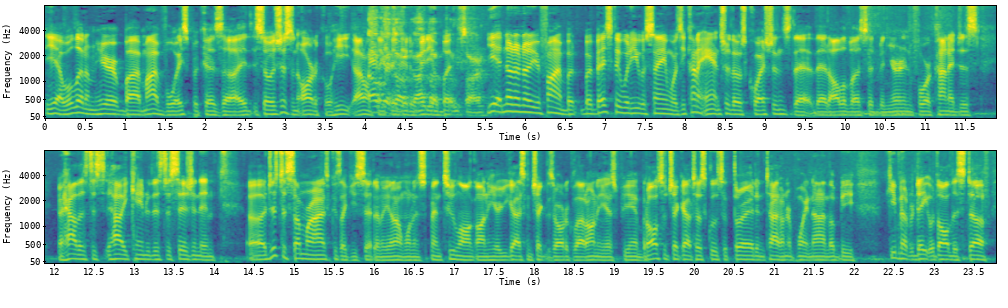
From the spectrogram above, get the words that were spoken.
Yeah, we'll let him hear it by my voice because uh, it, so it's just an article. He I don't think Okay, they did a video, I'm- but I'm sorry. Yeah, no, no, no, you're fine. But but basically, what he was saying was he kind of answered those questions that that all of us had been yearning for. Kind of just how this how he came to this decision, and uh, just to summarize, because like you said, I mean, I don't want to spend too long on here. You guys can check this article out on ESPN, but also check out Tuscaloosa Thread and Tide Hundred Point Nine. They'll be keeping up to date with all this stuff.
